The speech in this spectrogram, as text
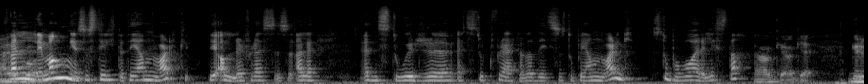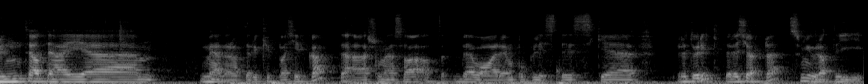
Veldig mange som stilte til gjenvalg. De aller fleste, eller en stor, et stort flertall av de som sto på gjenvalg, sto på våre lister. Ja, ok, ok. Grunnen til at jeg eh, mener at dere kuppa kirka, det er som jeg sa, at det var en populistisk eh, retorikk dere kjørte, som gjorde at det i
